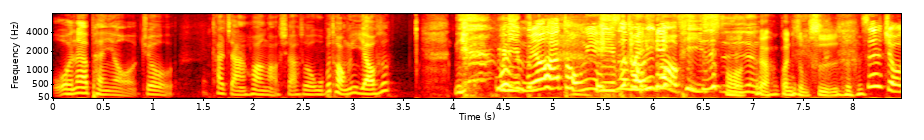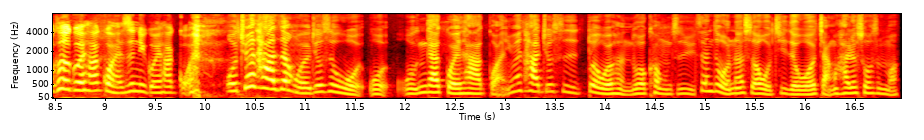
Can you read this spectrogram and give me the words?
我那个朋友就他讲话很好笑，说我不同意啊，我说。你 为什么要他同意？你不同意关我屁事？哦，对啊，关你什么事？是九客归他管，还是你归他管？我觉得他认为就是我，我，我应该归他管，因为他就是对我有很多控制欲。甚至我那时候，我记得我讲过，他就说什么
